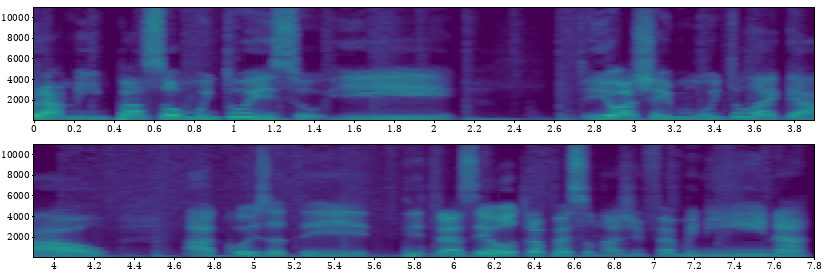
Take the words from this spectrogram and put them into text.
pra mim passou muito isso. E, e eu achei muito legal a coisa de, de trazer outra personagem feminina,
